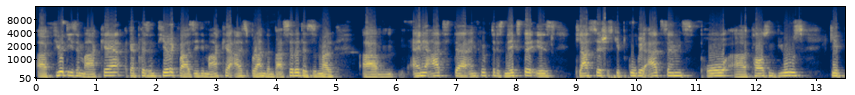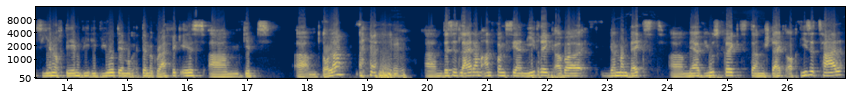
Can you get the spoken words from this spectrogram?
äh, für diese Marke, repräsentiere quasi die Marke als Brand Ambassador. Das ist mal ähm, eine Art der Einkünfte. Das nächste ist klassisch, es gibt Google AdSense pro äh, 1000 Views, gibt es je nachdem, wie die View-Demographic ist, ähm, gibt es ähm, Dollar. Mhm. ähm, das ist leider am Anfang sehr niedrig, aber wenn man wächst, äh, mehr Views kriegt, dann steigt auch diese Zahl.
